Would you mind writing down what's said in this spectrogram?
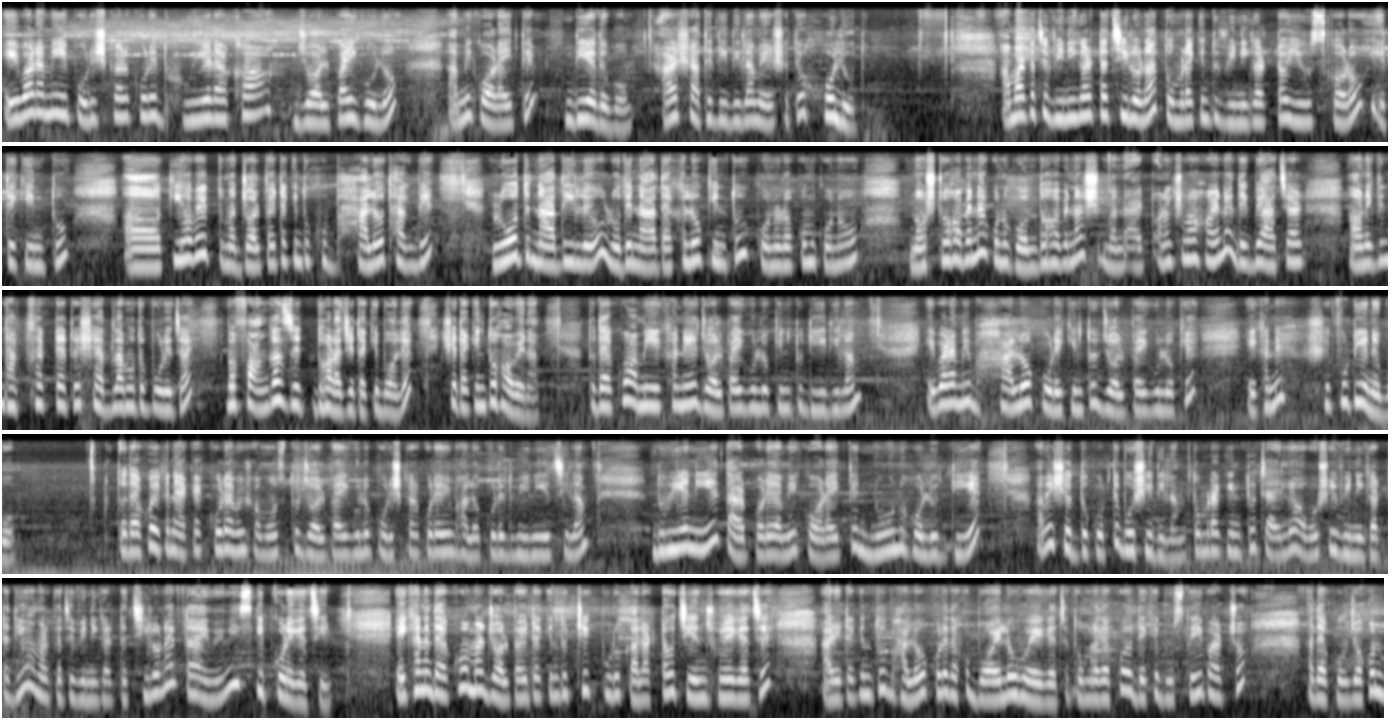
এবার আমি এই পরিষ্কার করে ধুয়ে রাখা জলপাইগুলো আমি কড়াইতে দিয়ে দেবো। আর সাথে দিয়ে দিলাম এর সাথে হলুদ। আমার কাছে ভিনিগারটা ছিল না, তোমরা কিন্তু ভিনিগারটাও ইউজ করো। এতে কিন্তু কি হবে, তোমার জলপাইটা কিন্তু খুব ভালো থাকবে। রোদ না দিলেও, রোদে না দেখালেও কিন্তু কোনো রকম কোনো নষ্ট হবে না, কোনো গন্ধ হবে না। মানে অনেক সময় হয় না, দেখবে আচার অনেক দিন থাকতে থাকতে একটা শ্যাদলা মতো পড়ে যায়, বা ফাঙ্গাস যে, ধরা যেটাকে বলে, সেটা কিন্তু হবে না। তো দেখো, আমি এখানে জলপাইগুলো কিন্তু দিয়ে দিলাম। এবার আমি ভালো করে কিন্তু জলপাইগুলোকে এখানে সে ফুটিয়ে নেব। তো দেখো এখানে এক এক করে আমি সমস্ত জলপাইগুলো পরিষ্কার করে আমি ভালো করে ধুয়ে নিয়েছিলাম। ধুয়ে নিয়ে তারপরে আমি কড়াইতে নুন, হলুদ দিয়ে আমি সেদ্ধ করতে বসিয়ে দিলাম। তোমরা কিন্তু চাইলে অবশ্যই ভিনিগারটা দিও, আমার কাছে ভিনিগারটা ছিল না, তাই আমি স্কিপ করে গেছি। এখানে দেখো আমার জলপাইটা কিন্তু ঠিক পুরো কালারটাও চেঞ্জ হয়ে গেছে, আর এটা কিন্তু ভালো করে দেখো বয়েলও হয়ে গেছে। তোমরা দেখো, দেখে বুঝতেই পারছ। দেখো, যখন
